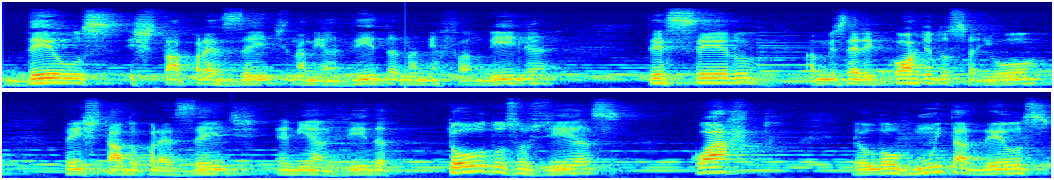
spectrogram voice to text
Deus está presente na minha vida, na minha família. Terceiro, a misericórdia do Senhor tem estado presente em minha vida todos os dias. Quarto, eu louvo muito a Deus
